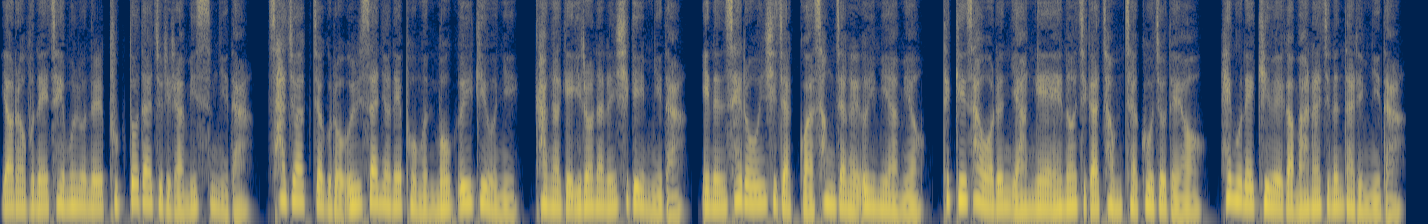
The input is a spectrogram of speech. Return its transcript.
여러분의 재물운을 북돋아주리라 믿습니다. 사주학적으로 을사년의 봄은 목의 기운이 강하게 일어나는 시기입니다. 이는 새로운 시작과 성장을 의미하며 특히 4월은 양의 에너지가 점차 고조되어 행운의 기회가 많아지는 달입니다.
